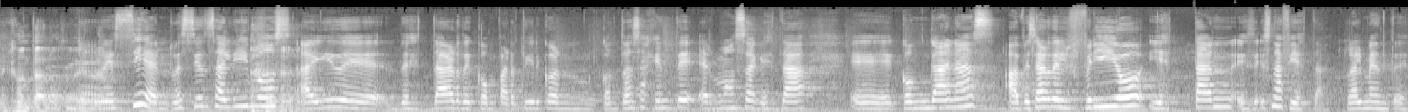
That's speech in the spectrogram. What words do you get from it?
Contanos. Recién, recién salimos ahí de, estar, de compartir con, con toda esa gente hermosa que está eh, con ganas, a pesar del frío, y están, es, una fiesta, realmente.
